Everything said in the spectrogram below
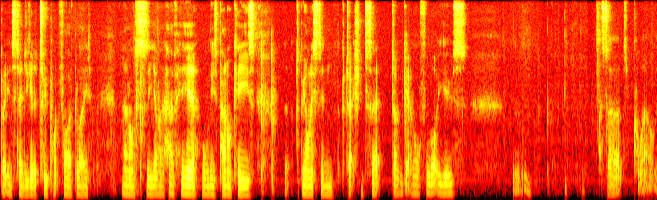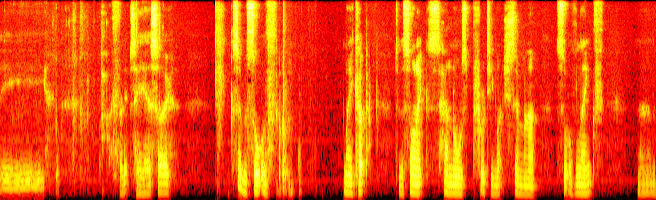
but instead you get a 2.5 blade and I'll see I have here all these panel keys that to be honest in the protection set don't get an awful lot of use um, so let's pull out the Phillips here so similar sort of makeup to the Sonics. Handles pretty much similar sort of length. Uh, the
